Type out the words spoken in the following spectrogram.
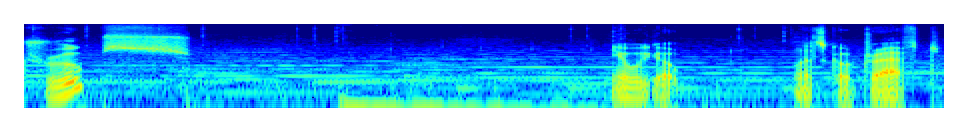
troops. Here we go. Let's go draft.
